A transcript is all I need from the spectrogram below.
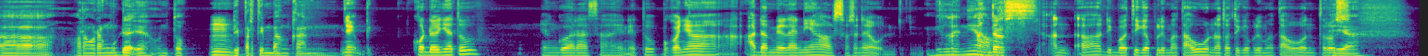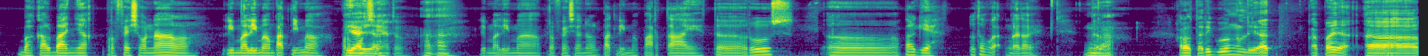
eh, orang-orang muda ya untuk Hmm. dipertimbangkan. yang kodenya tuh yang gua rasain itu pokoknya ada millennials maksudnya Milenial. under an- apa, di bawah 35 tahun atau 35 tahun terus Iya. bakal banyak profesional 5545 Iya proporsinya iya. tuh. Heeh. 55 profesional, 45 partai. Terus eh apa lagi ya? Lu tau nggak? Nggak tahu ya? Enggak. Kalau tadi gua ngelihat apa ya eh,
